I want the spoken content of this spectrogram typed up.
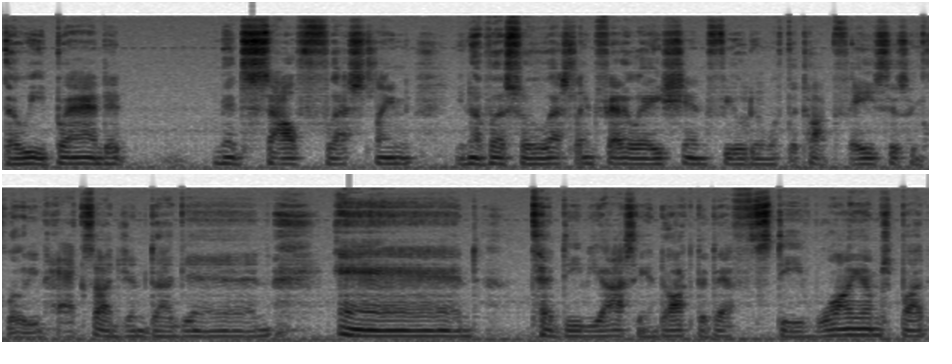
the rebranded Mid South Wrestling, Universal Wrestling Federation, fielding with the top faces, including Hacksaw Jim Duggan and Ted DiBiase and Dr. Death Steve Williams, but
